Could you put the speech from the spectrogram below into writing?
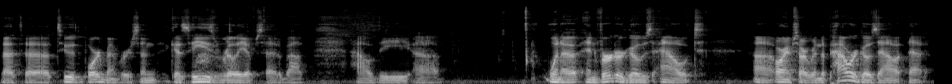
that uh, two of the board members, and because he's really upset about how the uh, when an inverter goes out, uh, or I'm sorry, when the power goes out, that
